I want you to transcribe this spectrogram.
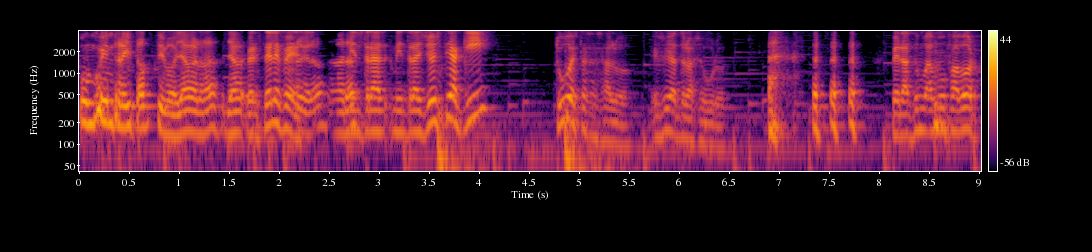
Un win rate óptimo, ya, ¿verdad? Ya... Pero Stelefes, no, mientras, mientras yo esté aquí, tú estás a salvo. Eso ya te lo aseguro. Pero un, hazme un favor,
